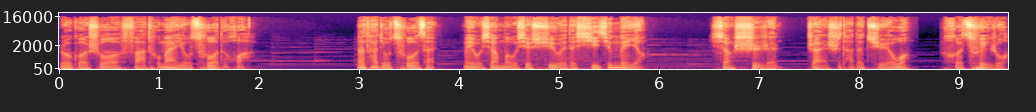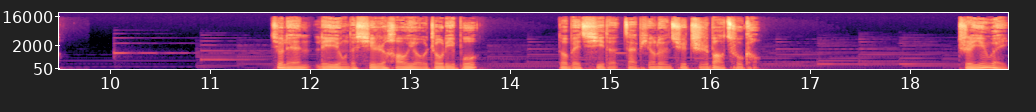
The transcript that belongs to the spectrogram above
如果说法图曼有错的话，那他就错在。没有像某些虚伪的戏精那样，向世人展示他的绝望和脆弱。就连李勇的昔日好友周立波，都被气得在评论区直爆粗口。只因为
